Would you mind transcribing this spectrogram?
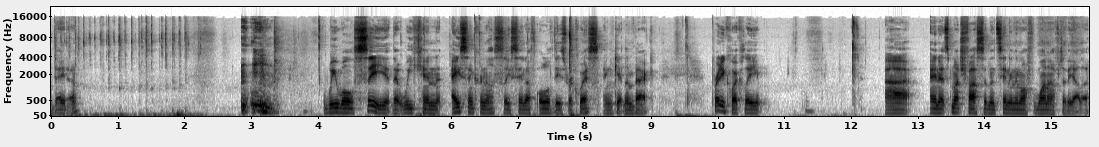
data, we will see that we can asynchronously send off all of these requests and get them back pretty quickly. Uh, and it's much faster than sending them off one after the other.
